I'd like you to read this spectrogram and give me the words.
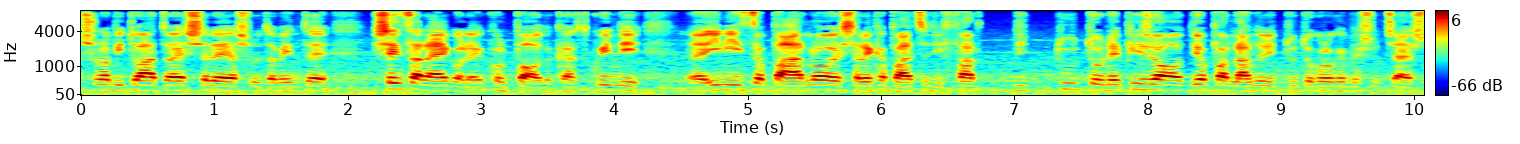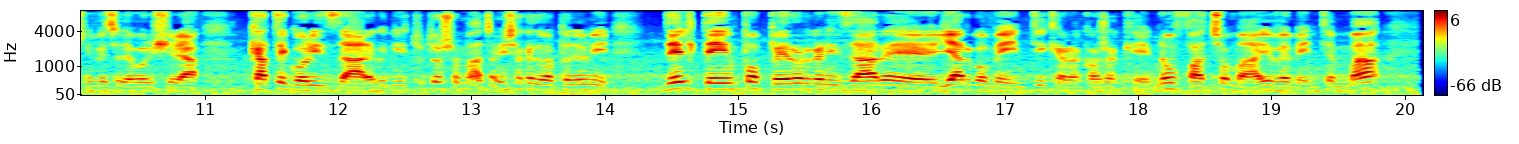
sono abituato a essere assolutamente senza regole col podcast. Quindi eh, inizio parlo e sarei capace di far di tutto un episodio parlando di tutto quello che mi è successo. Invece devo riuscire a categorizzare. Quindi tutto sommato mi sa che devo prendermi del tempo per organizzare gli argomenti che è una cosa che non faccio mai ovviamente ma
